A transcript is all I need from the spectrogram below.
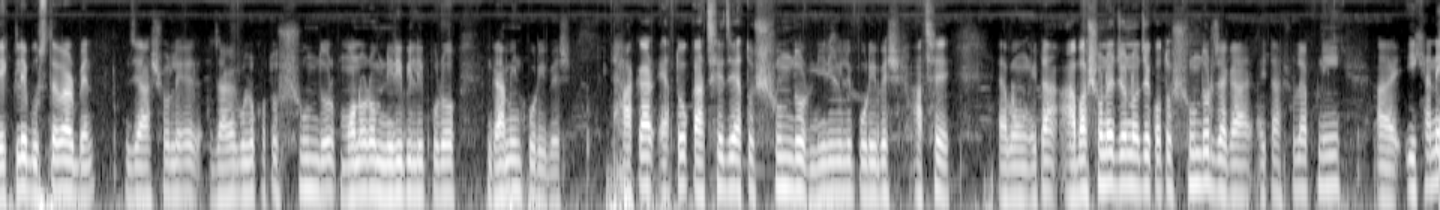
দেখলে বুঝতে পারবেন। যে আসলে জায়গাগুলো কত সুন্দর, মনোরম, নিরিবিলি পুরো গ্রামীণ পরিবেশ। ঢাকার এত কাছে যে এত সুন্দর, নিরিবিলি পরিবেশ আছে এবং এটা আবাসনের জন্য যে কত সুন্দর জায়গা, এটা আসলে আপনি এখানে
